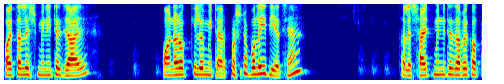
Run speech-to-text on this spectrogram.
পঁয়তাল্লিশ মিনিটে যায়, পনেরো কিলোমিটার। প্রশ্ন বলেই দিয়েছে হ্যাঁ? তাহলে ষাট মিনিটে যাবে কত?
